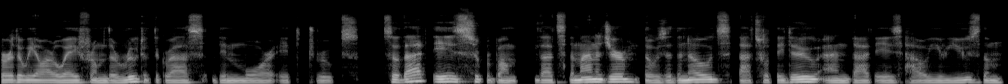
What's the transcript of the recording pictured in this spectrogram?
further we are away from the root of the grass, the more it droops. So that is Superbump. That's the manager. Those are the nodes. That's what they do. And that is how you use them.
